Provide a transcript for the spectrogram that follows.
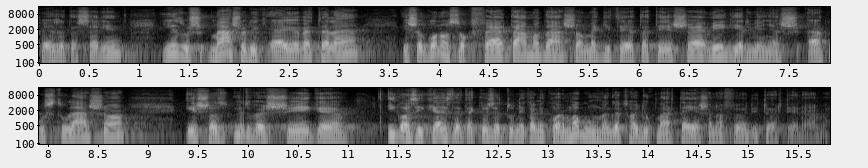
fejezete szerint, Jézus második eljövetele és a gonoszok feltámadása, megítéltetése, végérvényes elpusztulása, és az üdvösség igazi kezdete között tudnék, amikor magunk mögött hagyjuk már teljesen a földi történelmet.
